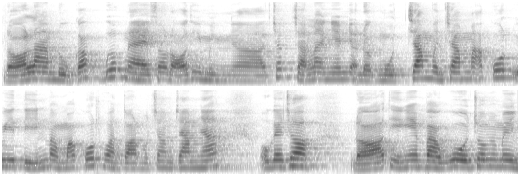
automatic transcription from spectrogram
Đó làm đủ các bước này sau đó thì mình à, chắc chắn là anh em nhận được 100% mã code uy tín và mã code hoàn toàn 100% nhá. Ok chưa? Đó thì anh em vào Google Chrome cho mình.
